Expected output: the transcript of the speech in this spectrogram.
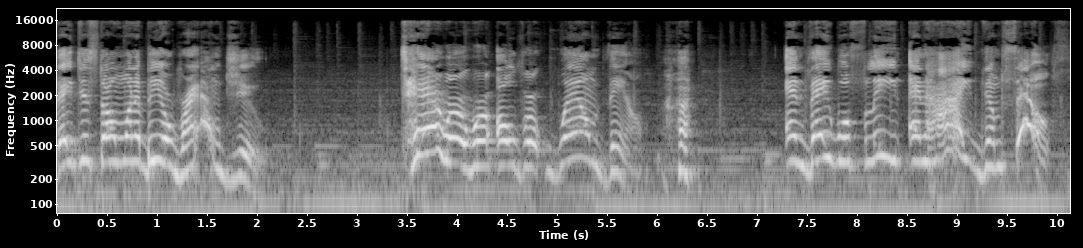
they just don't want to be around you. Terror will overwhelm them. and they will flee and hide themselves.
